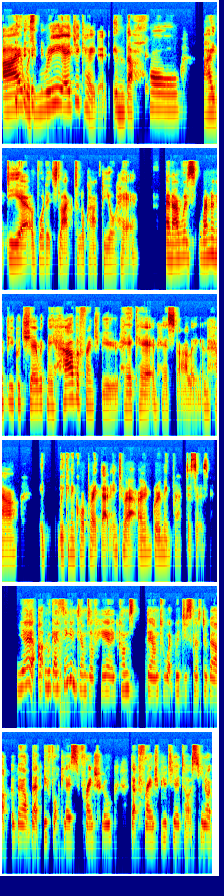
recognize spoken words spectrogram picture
I was re educated in the whole idea of what it's like to look after your hair. And I was wondering if you could share with me how the French view hair care and hairstyling and how it, we can incorporate that into our own grooming practices. Yeah, uh, look, I think in terms of hair, it comes down to what we discussed about about that effortless French look, that French beauty ethos. You know,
